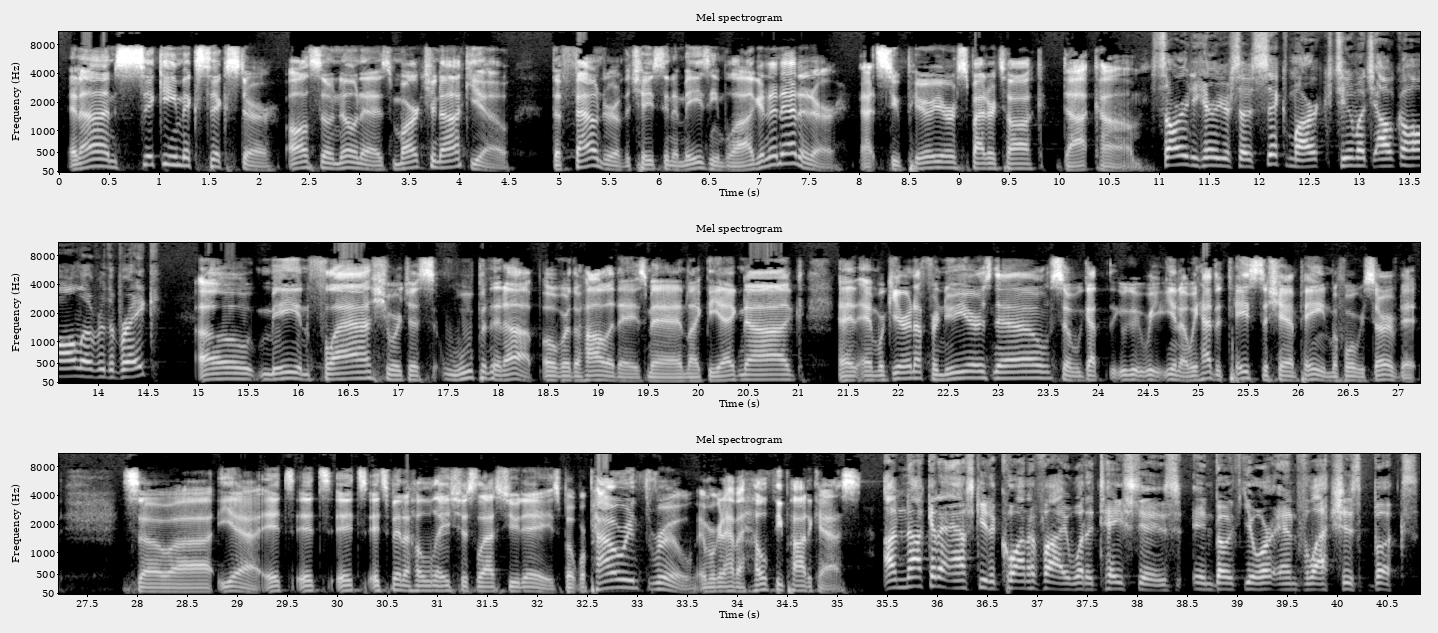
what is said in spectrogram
And I'm Sicky McSixter, also known as Mark Ginocchio, the founder of the Chasing Amazing blog and an editor at SuperiorSpiderTalk.com. Sorry to hear you're so sick, Mark. Too much alcohol over the break? Oh, me and Flash were just whooping it up over the holidays, man. Like the eggnog, and and we're gearing up for New Year's now. So we got, we, we you know, we had to taste the champagne before we served it. So uh, yeah, it's it's it's it's been a hellacious last few days, but we're powering through, and we're gonna have a healthy podcast. I'm not to ask you to quantify what a taste is in both your and Flash's books.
